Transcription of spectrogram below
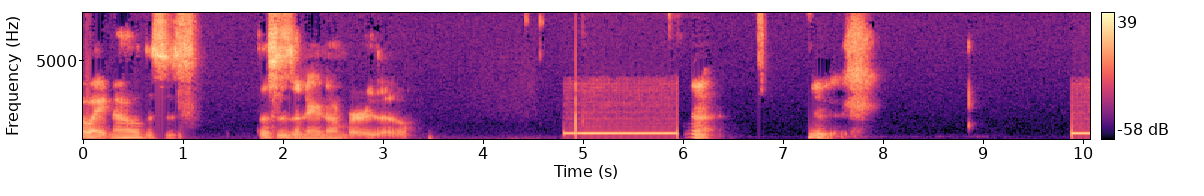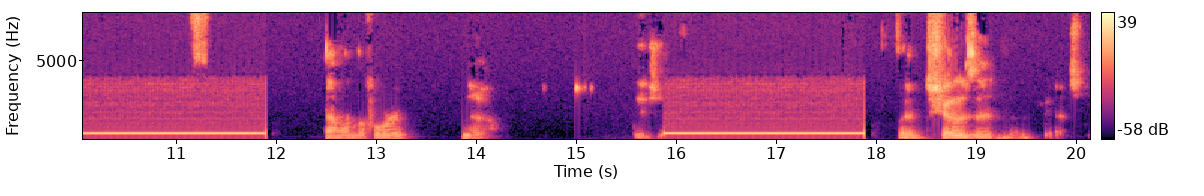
Oh wait, no, this is this is a new number though. Huh. There it is. That one before it? No. Did you? It shows it. Yes.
